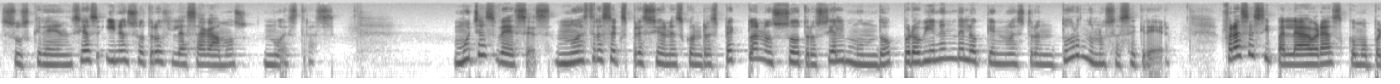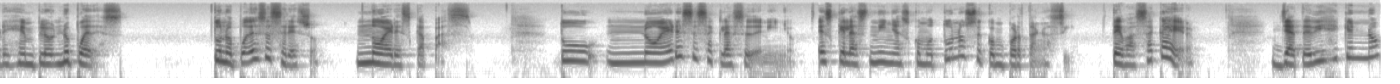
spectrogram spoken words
sus creencias y nosotros las hagamos nuestras. Muchas veces nuestras expresiones con respecto a nosotros y al mundo provienen de lo que nuestro entorno nos hace creer. Frases y palabras como por ejemplo, no puedes. Tú no puedes hacer eso. No eres capaz. Tú no eres esa clase de niño. Es que las niñas como tú no se comportan así. Te vas a caer. Ya te dije que no,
